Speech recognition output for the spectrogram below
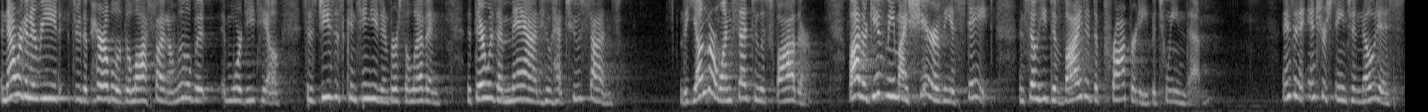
And now we're going to read through the parable of the lost son a little bit more detail. It says, Jesus continued in verse 11 that there was a man who had two sons. The younger one said to his father, Father, give me my share of the estate. And so he divided the property between them. Isn't it interesting to notice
